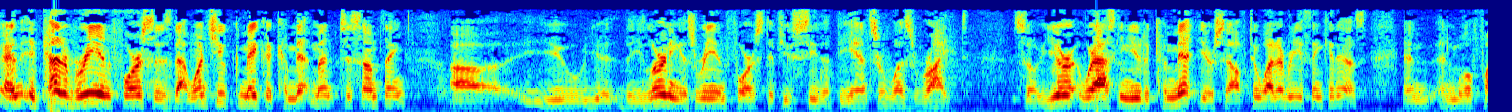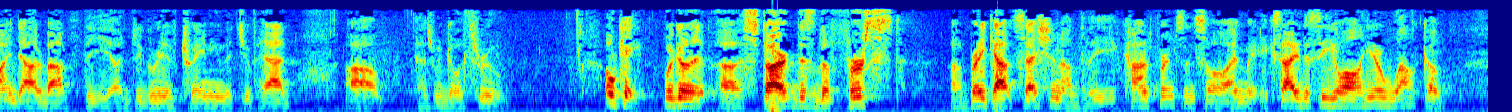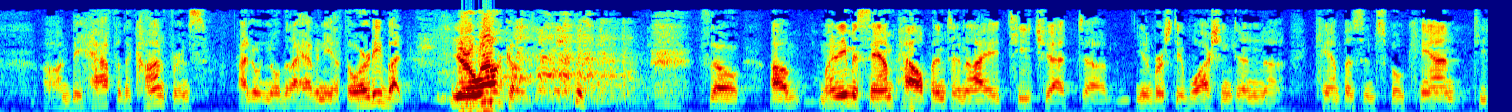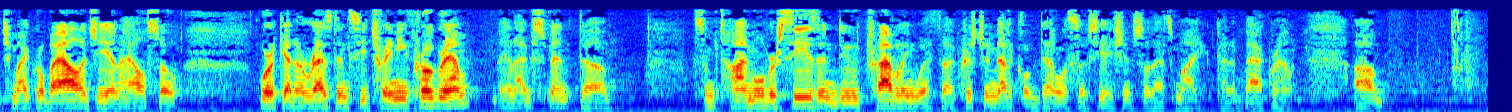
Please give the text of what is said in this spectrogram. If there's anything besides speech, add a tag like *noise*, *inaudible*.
and it kind of reinforces that once you make a commitment to something, uh, you, you, the learning is reinforced if you see that the answer was right. So we're asking you to commit yourself to whatever you think it is. And, and we'll find out about the uh, degree of training that you've had uh, as we go through. Okay, we're going to uh, start. This is the first uh, breakout session of the conference, and so I'm excited to see you all here. Welcome. on behalf of the conference, I don't know that I have any authority, but you're welcome. *laughs* so, um, my name is Sam Palpant, and I teach at uh, University of Washington uh, campus in Spokane. Teach microbiology, and I also work at a residency training program. And I've spent uh, some time overseas and do traveling with uh, Christian Medical and Dental Association. So that's my kind of background. Um,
